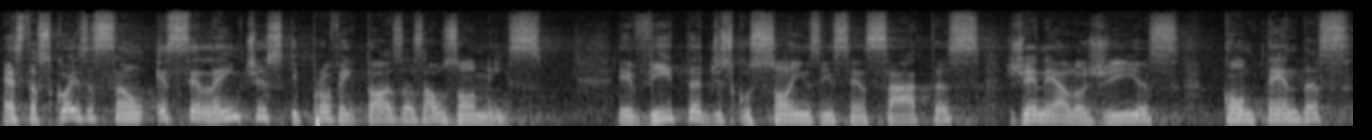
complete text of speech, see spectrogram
Estas coisas são excelentes e proveitosas aos homens. Evita discussões insensatas, genealogias, contendas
